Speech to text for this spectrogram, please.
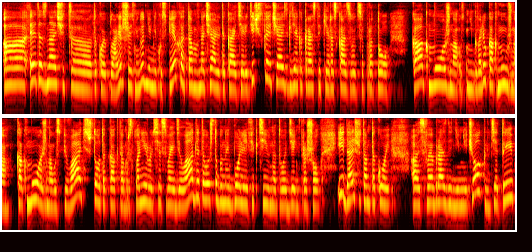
А, Это значит э, такой планер 6 минут дневник успеха. Там в начале такая теоретическая часть, где как раз-таки рассказывается про то, как можно, не говорю как нужно, как можно успевать что-то, как там распланировать все свои дела для того, чтобы наиболее эффективно твой день прошел. И дальше там такой э, своеобразный дневничок, где ты,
